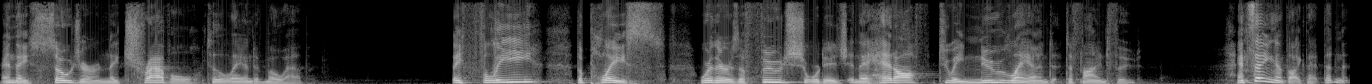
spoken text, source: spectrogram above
and they sojourn, they travel to the land of Moab. They flee the place where there is a food shortage, and they head off to a new land to find food. And saying it like that, doesn't it?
